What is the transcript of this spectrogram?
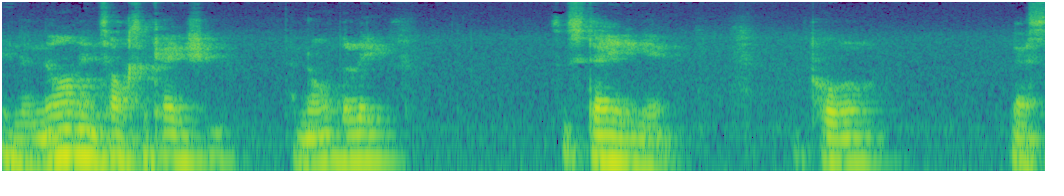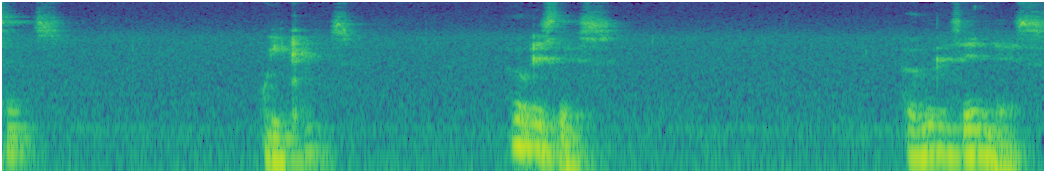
in the non intoxication, the non belief, sustaining it, pull lessens, weakens. Who is this? Who is in this?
